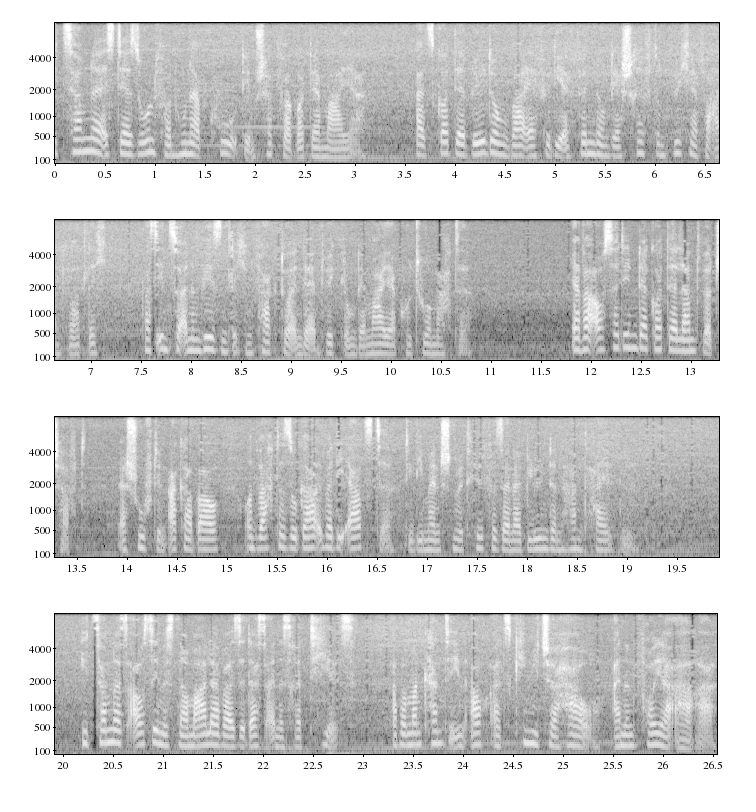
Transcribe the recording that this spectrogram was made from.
Izamna ist der Sohn von Hunabku, dem Schöpfergott der Maya. Als Gott der Bildung war er für die Erfindung der Schrift und Bücher verantwortlich, was ihn zu einem wesentlichen Faktor in der Entwicklung der Maya-Kultur machte. Er war außerdem der Gott der Landwirtschaft, er schuf den Ackerbau und wachte sogar über die Ärzte, die die Menschen mit Hilfe seiner glühenden Hand heilten. Izamnas Aussehen ist normalerweise das eines Reptils, aber man kannte ihn auch als Kiniche Hao, einen Feuerara,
